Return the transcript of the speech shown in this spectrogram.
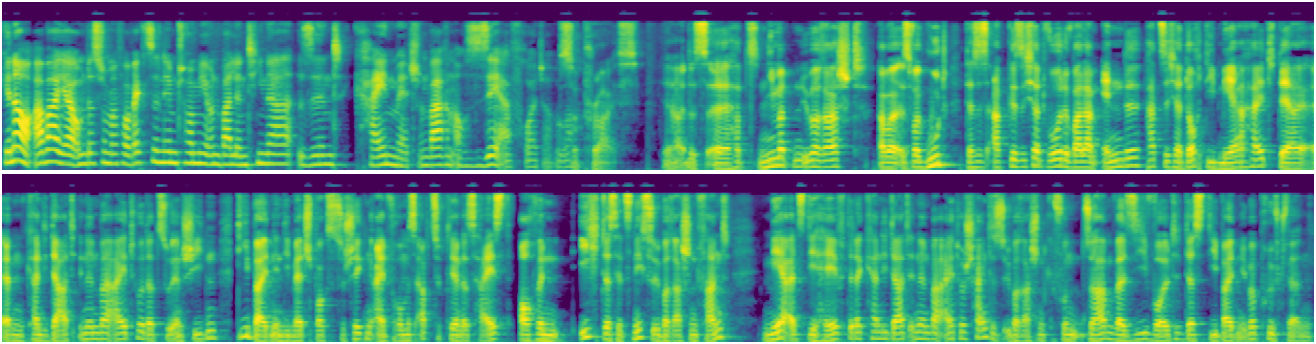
Genau, aber ja, um das schon mal vorwegzunehmen, Tommy und Valentina sind kein Match und waren auch sehr erfreut darüber. Surprise. Ja, das äh, hat niemanden überrascht, aber es war gut, dass es abgesichert wurde, weil am Ende hat sich ja doch die Mehrheit der ähm, KandidatInnen bei Aito dazu entschieden, die beiden in die Matchbox zu schicken, einfach um es abzuklären. Das heißt, auch wenn ich das jetzt nicht so überraschend fand, mehr als die Hälfte der KandidatInnen bei Aito scheint es überraschend gefunden zu haben, weil sie wollte, dass die beiden überprüft werden.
